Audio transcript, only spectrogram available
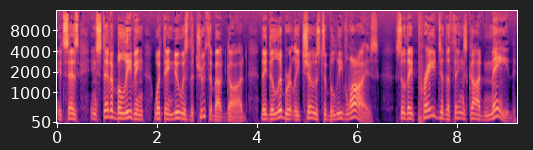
it says, instead of believing what they knew was the truth about God, they deliberately chose to believe lies. So they prayed to the things God made,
